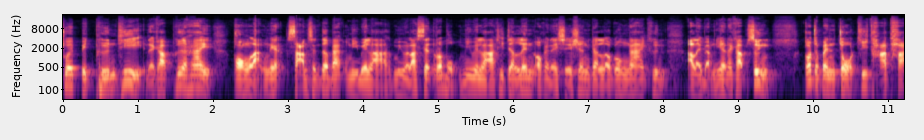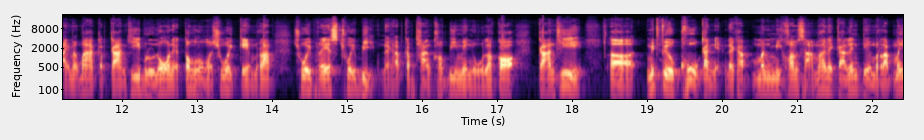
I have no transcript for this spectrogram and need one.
ช่วยปิดพื้นที่นะครับเพื่อให้กองหลังเนี่ยสามเซนเตอร์แบ็กมีเวลามีเวลาเซตระบบ มีเวลาที่จะเล่น organization กันแล้วก็ง่ายขึ้นอะไรแบบนี้นะครับ ซึ่ง ก็จะเป็นโจทย์ที่ท้าทายมากๆ กับการที่บรูโน่เนี่ยต้องลงมาช่วยเกมรับช่วยเพรสช่วยบีบนะครับกับทางคอบบี้เมนู แล้วก็การที่มิดฟิลด์คู่กันเนี่ยนะครับมันมีความสามารถในการเล่นเกมรับไม่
